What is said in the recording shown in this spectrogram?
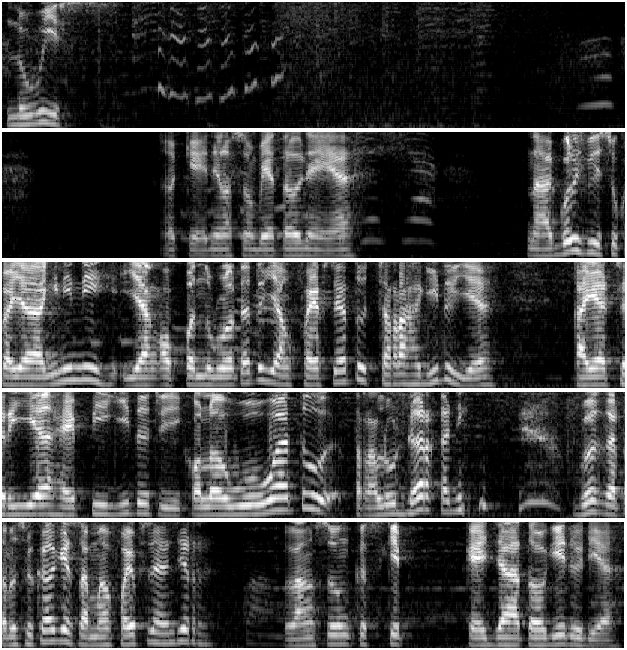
Louis. Oke, ini langsung battle-nya ya. Nah, gue lebih suka yang ini nih, yang open world-nya tuh yang vibes-nya tuh cerah gitu ya. Kayak ceria, happy gitu cuy. Kalau WoW tuh terlalu dark kan. gue gak terlalu suka guys sama vibes-nya anjir. Langsung ke skip kayak jatuh gitu dia.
